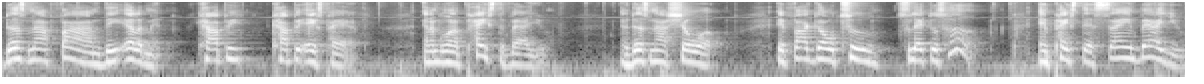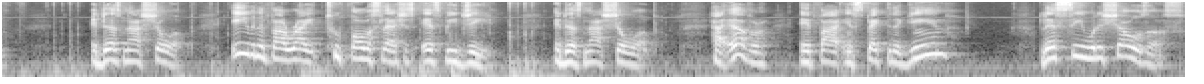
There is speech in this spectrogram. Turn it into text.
does not find the element. Copy, copy XPath. And I'm going to paste the value. It does not show up. If I go to Selectors Hub and paste that same value, it does not show up. Even if I write two forward slashes SVG, it does not show up. However, if I inspect it again, let's see what it shows us.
